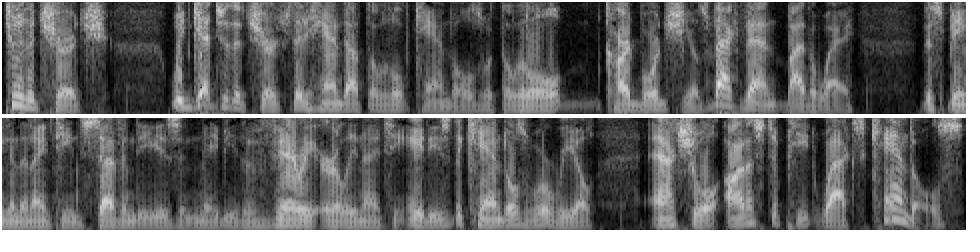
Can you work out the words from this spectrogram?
to the church We'd get to the church, they'd hand out the little candles with the little cardboard shields. Back then, by the way, this being in the 1970s and maybe the very early 1980s, the candles were real, actual, honest to Pete wax candles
